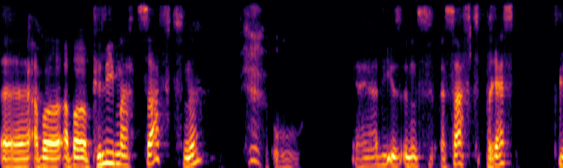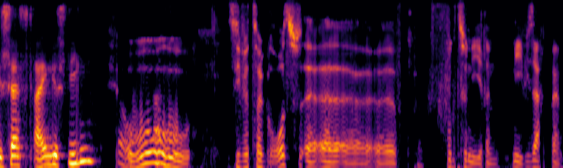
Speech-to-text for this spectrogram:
Äh, aber, aber Pilli macht Saft, ne? Uh, Ja, ja, die ist ins Saftpressgeschäft eingestiegen. uh. Sie wird so groß äh, äh, äh, funktionieren. Nee, wie sagt man?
